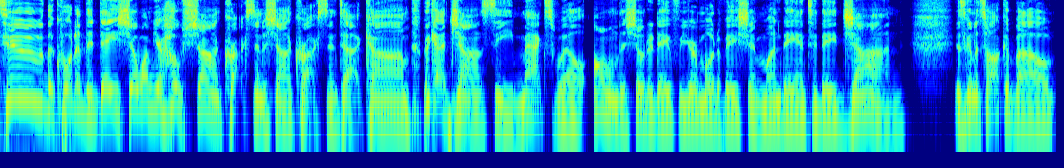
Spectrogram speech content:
To the Quote of the Day Show. I'm your host, Sean Croxton of SeanCroxton.com. We got John C. Maxwell on the show today for your Motivation Monday. And today, John is going to talk about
